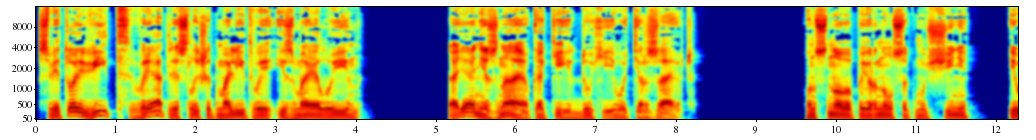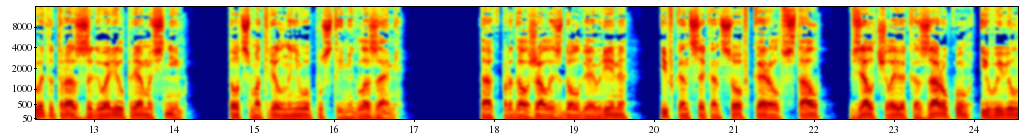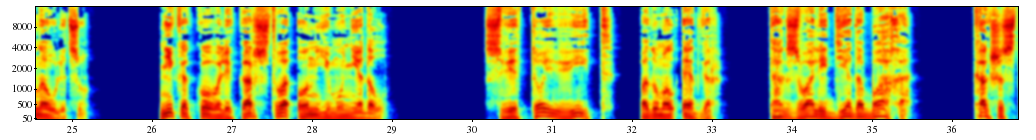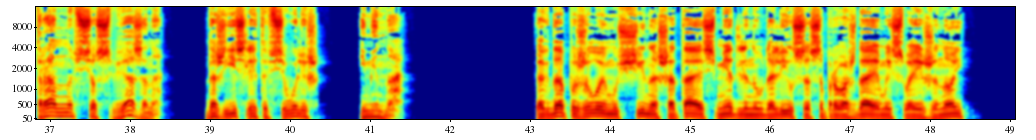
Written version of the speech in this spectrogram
Святой Вит вряд ли слышит молитвы Измаэлуин, а я не знаю, какие духи его терзают. Он снова повернулся к мужчине и в этот раз заговорил прямо с ним. Тот смотрел на него пустыми глазами. Так продолжалось долгое время, и в конце концов Кэрол встал, взял человека за руку и вывел на улицу. Никакого лекарства он ему не дал. «Святой вид», — подумал Эдгар, — «так звали деда Баха. Как же странно все связано, даже если это всего лишь имена». Когда пожилой мужчина, шатаясь, медленно удалился, сопровождаемый своей женой,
